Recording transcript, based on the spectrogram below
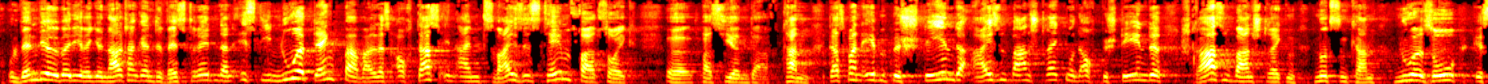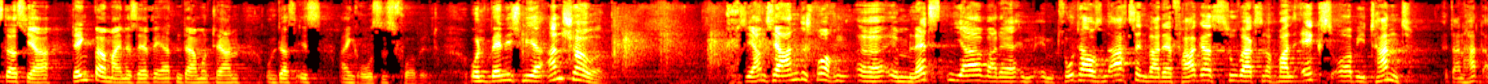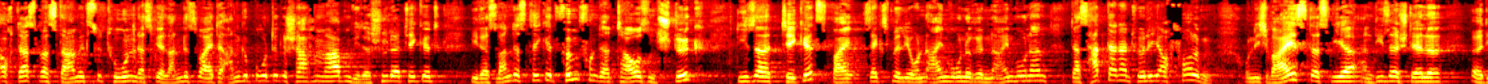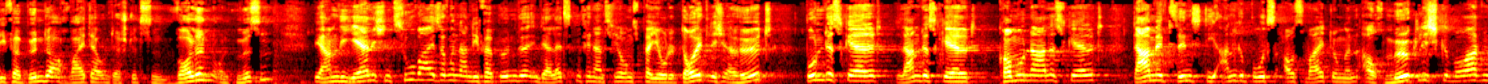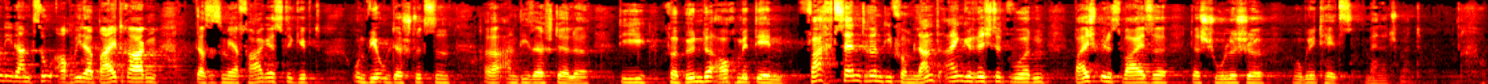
Und wenn wir über die Regionaltangente West reden, dann ist die nur denkbar, weil das auch das in einem Zweisystemfahrzeug äh, passieren kann, dass man eben bestehende Eisenbahnstrecken und auch bestehende Straßenbahnstrecken nutzen kann. Nur so ist das ja denkbar, meine sehr verehrten Damen und Herren, und das ist ein großes Vorbild. Und wenn ich mir anschaue, Sie haben es ja angesprochen. Äh, Im letzten Jahr, war der, im 2018, war der Fahrgastzuwachs noch einmal exorbitant dann hat auch das etwas damit zu tun, dass wir landesweite Angebote geschaffen haben, wie das Schülerticket, wie das Landesticket. 500.000 Stück dieser Tickets bei 6 Millionen Einwohnerinnen und Einwohnern. Das hat dann natürlich auch Folgen. Ich weiß, dass wir an dieser Stelle äh, die Verbünde auch weiter unterstützen wollen und müssen. Wir haben die jährlichen Zuweisungen an die Verbünde in der letzten Finanzierungsperiode deutlich erhöht. Bundesgeld, Landesgeld, kommunales Geld. Damit sind die Angebotsausweitungen auch möglich geworden, die dann auch wieder beitragen, dass es mehr Fahrgäste gibt. wir unterstützen äh, an dieser Stelle die Verbünde auch mit den Fachzentren, die vom Land eingerichtet wurden, beispielsweise das schulische Mobilitätsmanagement.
